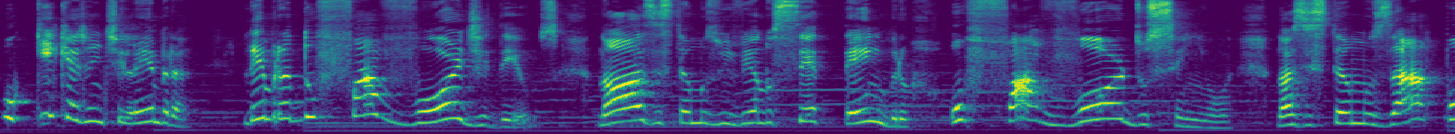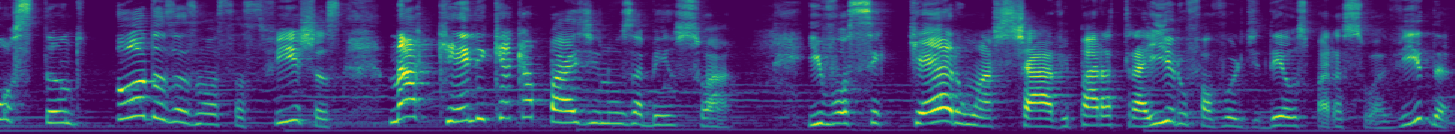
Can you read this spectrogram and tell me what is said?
o que que a gente lembra? Lembra do favor de Deus. Nós estamos vivendo setembro, o favor do Senhor. Nós estamos apostando todas as nossas fichas naquele que é capaz de nos abençoar. E você quer uma chave para atrair o favor de Deus para a sua vida?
